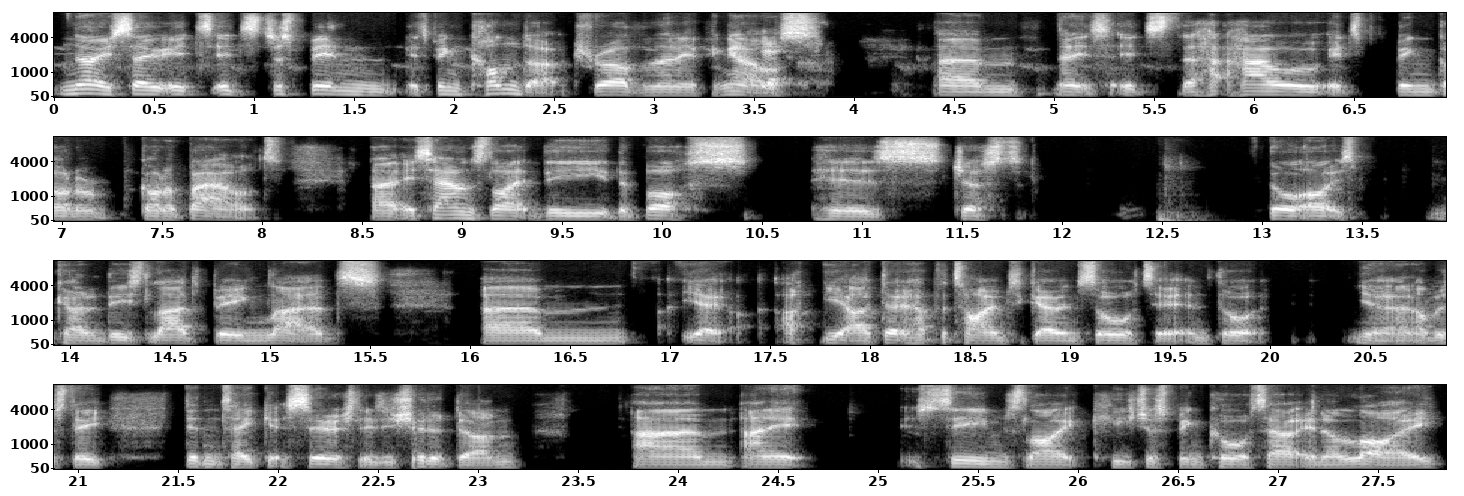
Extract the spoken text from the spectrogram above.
No, so it's it's just been it's been conduct rather than anything else. Um, and it's it's the how it's been gone gone about. Uh, it sounds like the the boss has just thought, oh, it's kind of these lads being lads. Um, yeah, I, yeah, I don't have the time to go and sort it, and thought, yeah, and obviously didn't take it seriously as he should have done. Um, and it, it seems like he's just been caught out in a lie.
